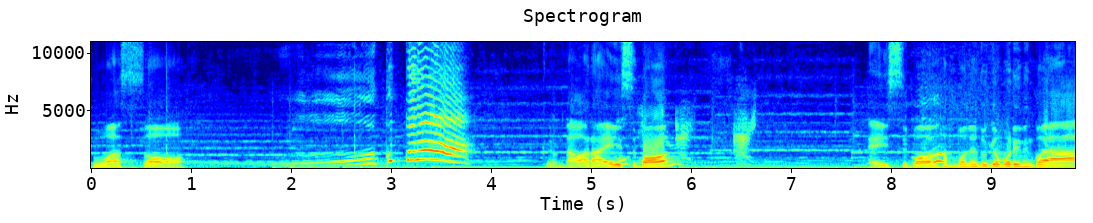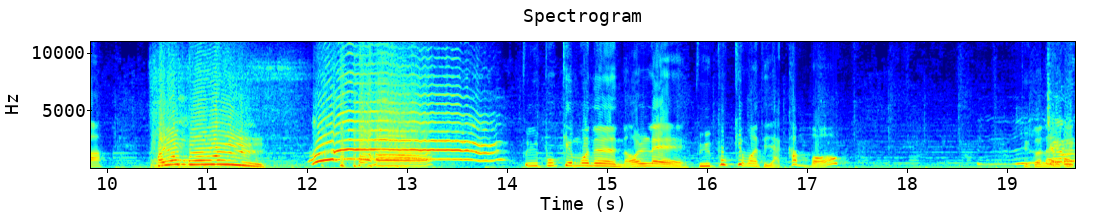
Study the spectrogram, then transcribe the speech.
좋았어. 으, 꽃보라. 그럼 나와라 에이스번. 에이스번 한 번에 녹여버리는 거야. 화염볼! 불 포켓몬은 원래 불 포켓몬한테 약한 법. 그건 알고 있...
